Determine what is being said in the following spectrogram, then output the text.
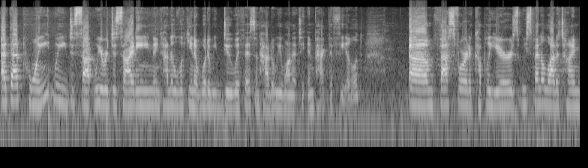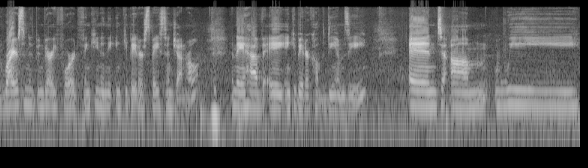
at that point, we decide, we were deciding and kind of looking at what do we do with this and how do we want it to impact the field. Um, fast forward a couple years, we spent a lot of time. Ryerson has been very forward thinking in the incubator space in general, and they have a incubator called the DMZ, and um, we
